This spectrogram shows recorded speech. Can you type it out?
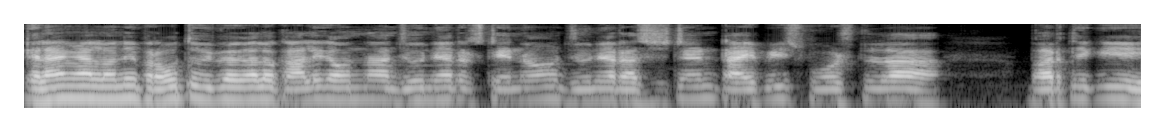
తెలంగాణలోని ప్రభుత్వ విభాగాల్లో ఖాళీగా ఉన్న junior steno junior assistant typist పోస్టుల భర్తీకి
